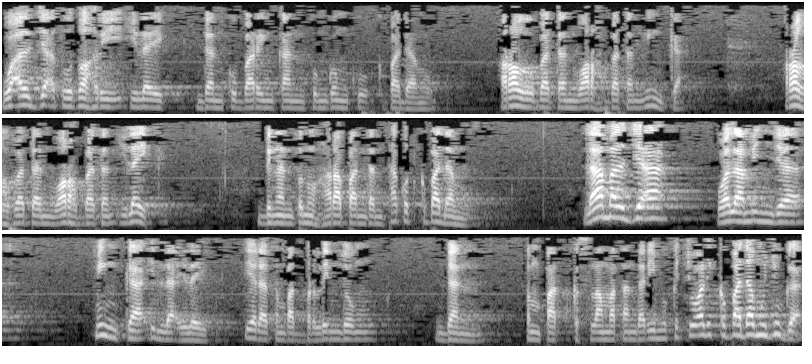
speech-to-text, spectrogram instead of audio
Wa alja'tu dhahri ilaik dan kubaringkan punggungku kepadamu. Raghbatan wa rahbatan minka. Raghbatan wa rahbatan ilaik. Dengan penuh harapan dan takut kepadamu. La malja'a wa la minja minka illa ilaik. Tiada tempat berlindung dan tempat keselamatan darimu kecuali kepadamu juga.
